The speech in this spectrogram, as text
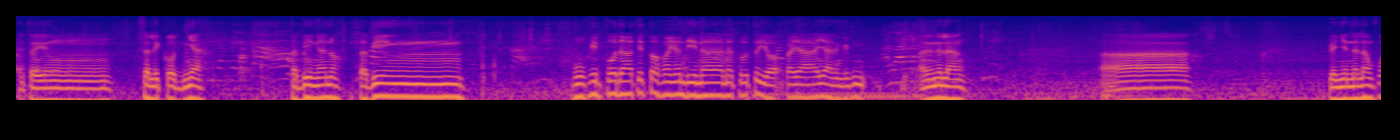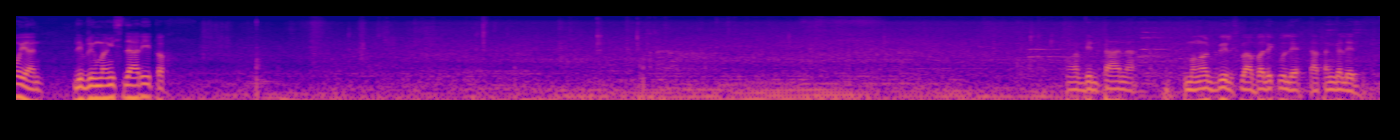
Ito yung sa likod niya. Tabing ano, tabing bukid po dati to. Ngayon di na natutuyo. Kaya yan, ano na lang. Ah, ganyan na lang po yan. Libreng mangisda rito. mga bintana, mga grills babalik uli, tatanggalin.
